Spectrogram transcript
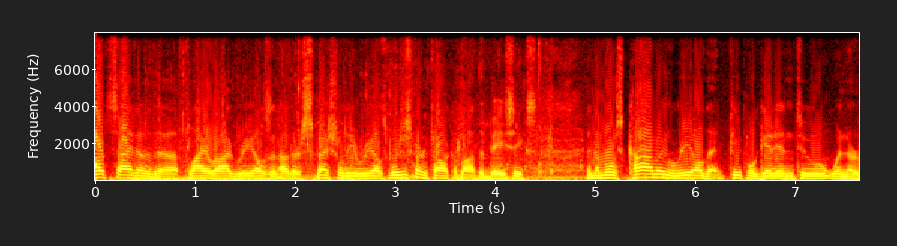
Outside of the fly rod reels and other specialty reels, we're just going to talk about the basics. And the most common reel that people get into when they're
